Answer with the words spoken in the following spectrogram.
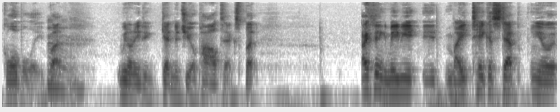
globally. Mm-hmm. But we don't need to get into geopolitics. But I think maybe it might take a step, you know,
